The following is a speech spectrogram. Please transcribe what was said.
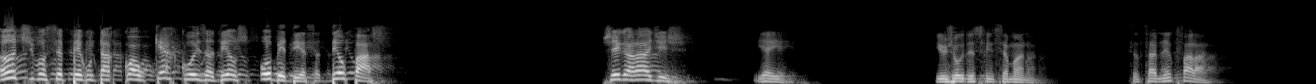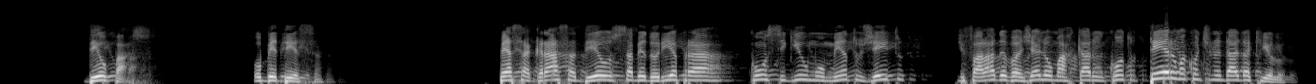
Antes de você perguntar qualquer coisa a Deus, obedeça, dê o passo. Chega lá e diz: E aí? E o jogo desse fim de semana? Você não sabe nem o que falar. Dê o passo. Obedeça. Peça graça a Deus, sabedoria para conseguir o momento, o jeito de falar do Evangelho ou marcar o um encontro, ter uma continuidade daquilo.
